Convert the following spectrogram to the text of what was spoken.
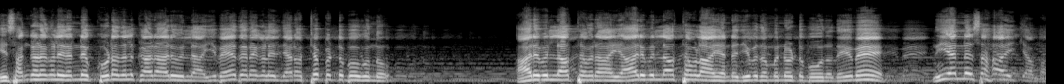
ഈ സങ്കടങ്ങളിൽ എന്നെ കൂടെ നിൽക്കാൻ ആരുമില്ല. ഈ വേദനകളിൽ ഞാൻ ഒറ്റപ്പെട്ടു പോകുന്നു. ആരുമില്ലാത്തവനായി ആരുമില്ലാത്തവളായി എന്റെ ജീവിതം മുന്നോട്ട് പോകുന്നു. ദൈവമേ നീ എന്നെ സഹായിക്കാൻ പറ.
